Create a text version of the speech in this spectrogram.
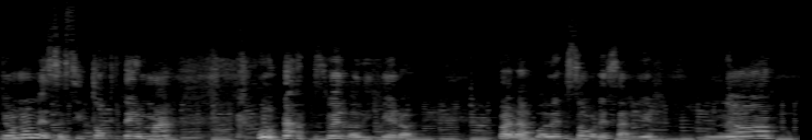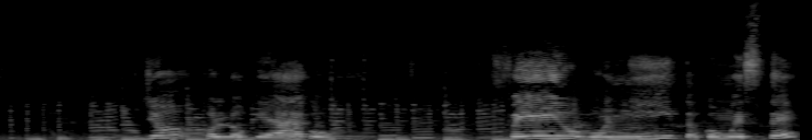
yo no necesito tema, como una vez me lo dijeron, para poder sobresalir. No. Yo con lo que hago, feo, bonito, como esté,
